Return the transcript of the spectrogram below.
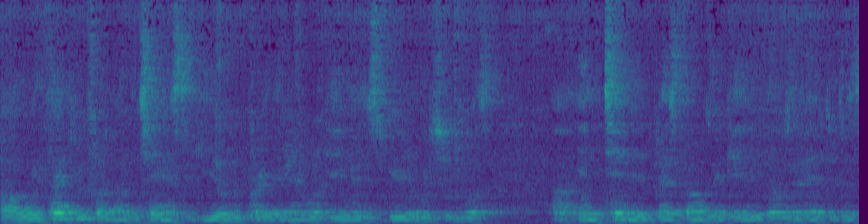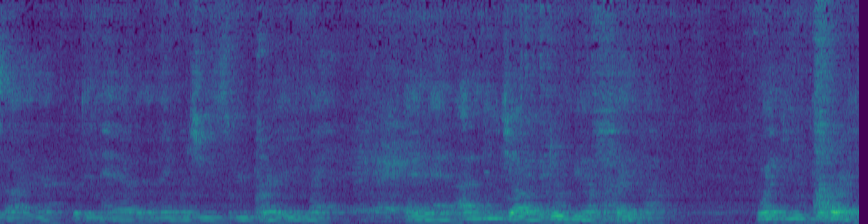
Father, we thank you for another chance to give. We pray that everyone gave in the spirit which it was uh, intended. Bless those that gave, those that had the desire but didn't have. In the name of Jesus, we pray. Amen. Amen. I need y'all to do me a favor. When you pray,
